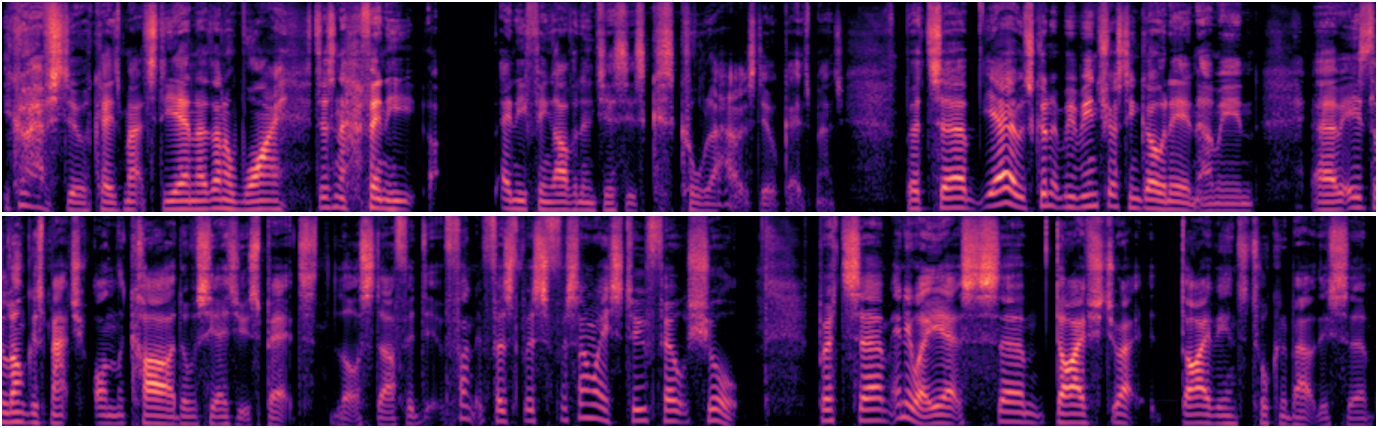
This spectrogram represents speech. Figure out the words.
you gotta have steel cage match at the end. I don't know why it doesn't have any anything other than just it's called how it still Cage match. But uh, yeah, it was going to be interesting going in. I mean, uh, it is the longest match on the card, obviously, as you expect. A lot of stuff. It, for, for, for some ways, too, felt short. But um, anyway, yeah, let's um, dive, straight, dive into talking about this um,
